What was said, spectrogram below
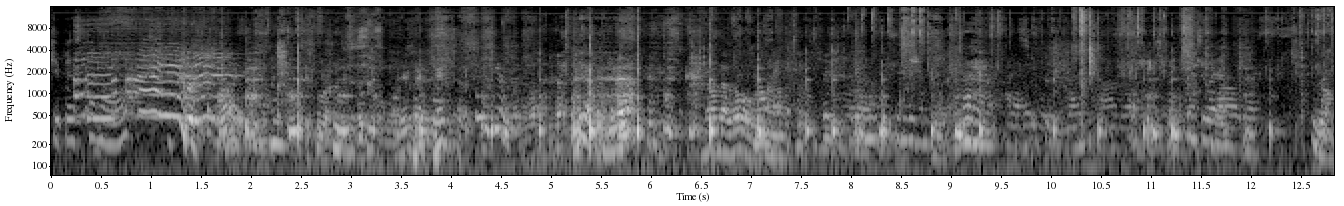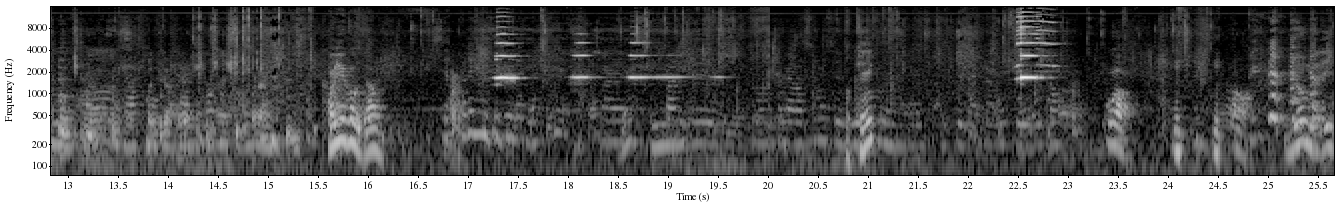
J'ai pas ce talent. How you go down? Okay. Wow. Normally,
